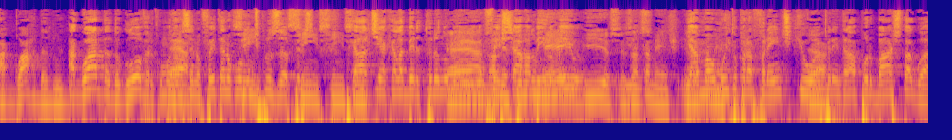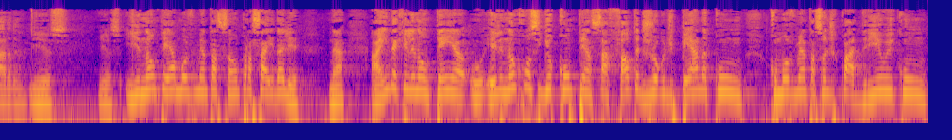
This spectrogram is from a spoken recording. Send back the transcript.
a guarda do. A guarda do Glover, como estava é, sendo feita, era um convite para os uppers. Sim, sim, porque sim. ela tinha aquela abertura no meio, é, não fechava bem meio, no meio. Isso, exatamente. Isso. E a mão muito para frente, que o é. upper entrava por baixo da guarda. Isso. Isso. E não tem a movimentação para sair dali. Né? Ainda que ele não tenha. Ele não conseguiu compensar a falta de jogo de perna com, com movimentação de quadril e com,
